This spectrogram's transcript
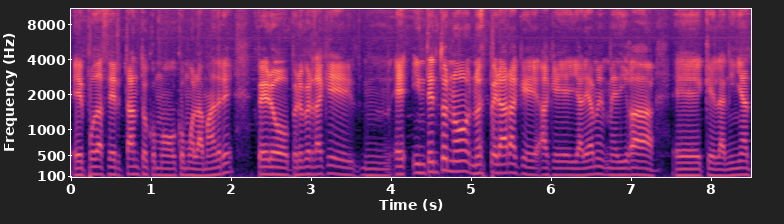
eh, puede hacer tanto como, como la madre, pero, pero es verdad que mm, eh, intento no, no esperar a que, a que Yarea me, me diga eh, que la niña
